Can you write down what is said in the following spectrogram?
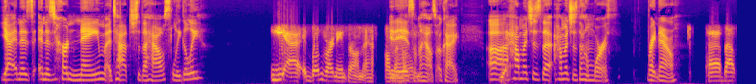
Yeah, and is and is her name attached to the house legally? yeah, both of our names are on the on It the is home. on the house. Okay. Uh, Yeah. How much is the How much is the home worth right now? uh, about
